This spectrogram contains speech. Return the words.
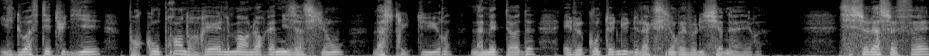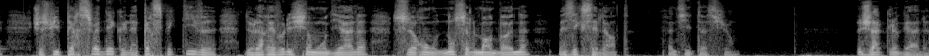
Ils doivent étudier pour comprendre réellement l'organisation, la structure, la méthode et le contenu de l'action révolutionnaire. Si cela se fait, je suis persuadé que les perspectives de la révolution mondiale seront non seulement bonnes, mais excellentes. Fin de citation. Jacques Le Gall.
